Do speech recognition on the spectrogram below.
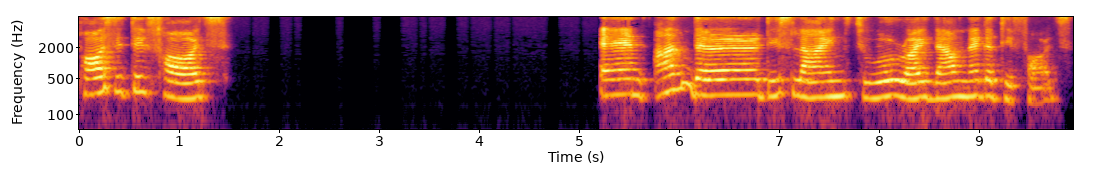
positive thoughts and under this line to write down negative thoughts.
